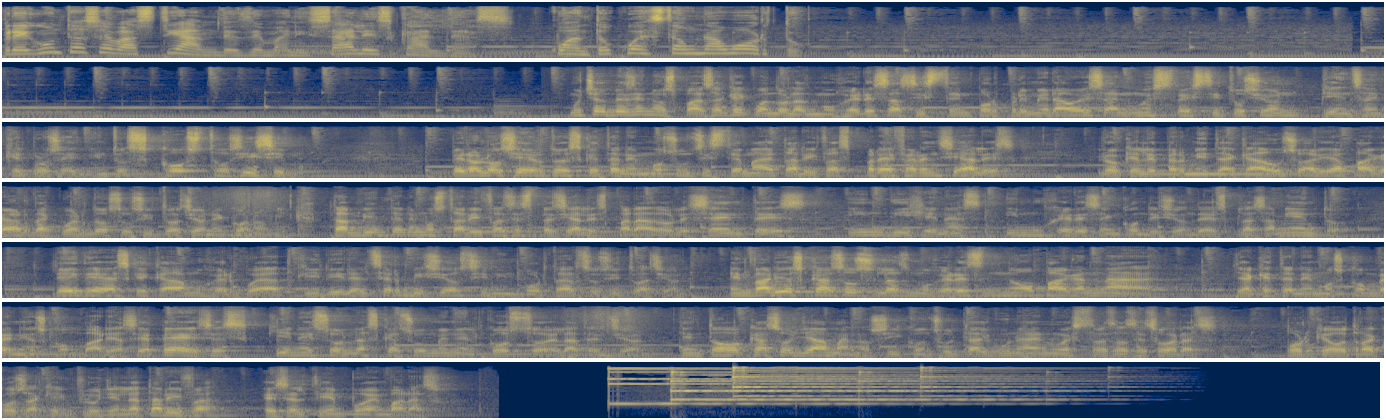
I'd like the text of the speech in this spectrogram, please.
Pregunta Sebastián desde Manizales, Caldas. ¿Cuánto cuesta un aborto? Muchas veces nos pasa que cuando las mujeres asisten por primera vez a nuestra institución piensan que el procedimiento es costosísimo. Pero lo cierto es que tenemos un sistema de tarifas preferenciales, lo que le permite a cada usuaria pagar de acuerdo a su situación económica. También tenemos tarifas especiales para adolescentes, indígenas y mujeres en condición de desplazamiento. La idea es que cada mujer pueda adquirir el servicio sin importar su situación. En varios casos las mujeres no pagan nada, ya que tenemos convenios con varias EPS, quienes son las que asumen el costo de la atención. En todo caso, llámanos y consulta alguna de nuestras asesoras, porque otra cosa que influye en la tarifa es el tiempo de embarazo.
